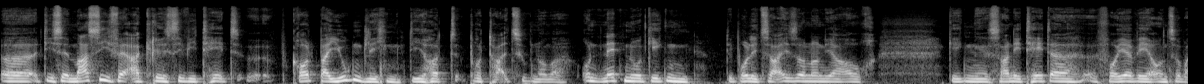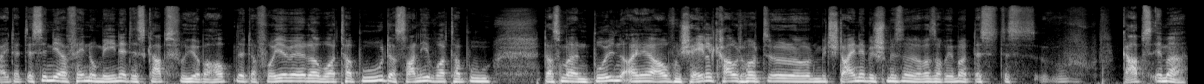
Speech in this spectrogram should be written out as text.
äh, diese massive Aggressivität, äh, gerade bei Jugendlichen, die hat brutal zugenommen. Und nicht nur gegen die Polizei, sondern ja auch gegen Sanitäter, Feuerwehr und so weiter. Das sind ja Phänomene, das gab es früher überhaupt nicht. Der Feuerwehr war tabu, der Sani war tabu, dass man einen Bullen eine auf den Schädel kaut hat oder mit Steine beschmissen oder was auch immer, das, das gab es immer.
